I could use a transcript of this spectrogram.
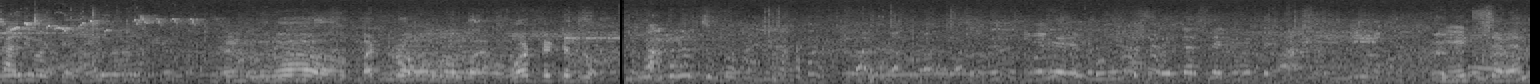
ಖಾಲಿ ಹೊಟ್ಟೆಯಲ್ಲಿ ಇವರು ಭಟ್ರು ಓಟ್ಲಿಟ್ಟಿದ್ರು ಏಯ್ಟ್ ಸೆವೆನ್.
